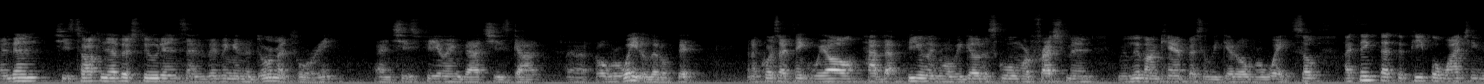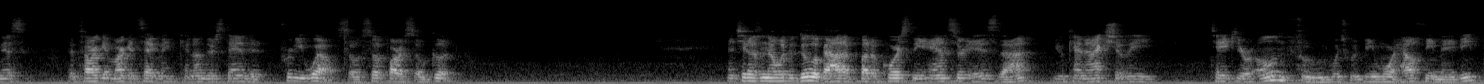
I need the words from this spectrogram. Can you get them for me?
And then she's talking to other students and living in the dormitory, and she's feeling that she's got uh, overweight a little bit. And of course, I think we all have that feeling when we go to school and we're freshmen, we live on campus and we get overweight. So I think that the people watching this, the target market segment, can understand it pretty well. So, so far, so good and she doesn't know what to do about it. But of course, the answer is that you can actually take your own food, which would be more healthy maybe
